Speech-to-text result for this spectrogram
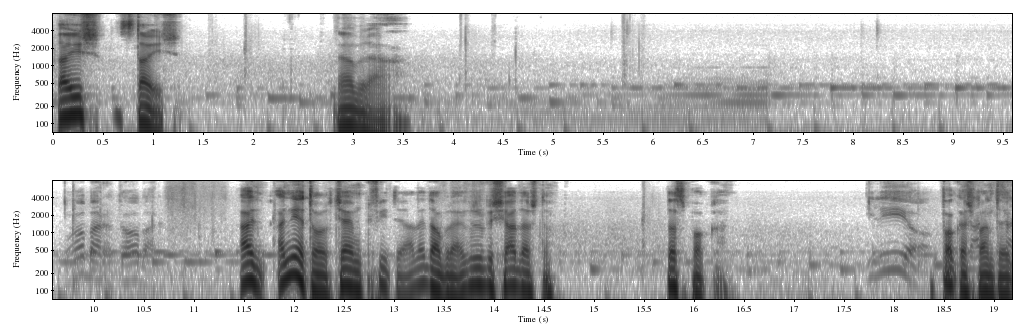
Stoisz? Stoisz. Dobra. A, a nie to, chciałem kwity, ale dobra, jak już wysiadasz, to to spoko. Pokaż pan te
